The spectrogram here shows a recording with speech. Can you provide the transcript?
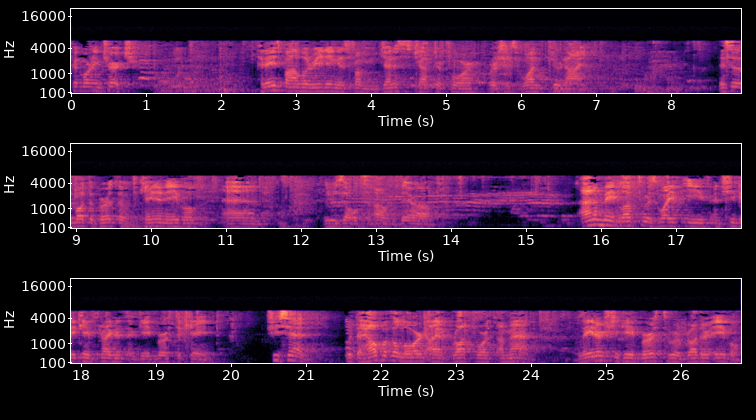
Good morning, church. Today's Bible reading is from Genesis chapter 4, verses 1 through 9. This is about the birth of Cain and Abel and the results of thereof. Adam made love to his wife Eve, and she became pregnant and gave birth to Cain. She said, With the help of the Lord I have brought forth a man. Later she gave birth to her brother Abel.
